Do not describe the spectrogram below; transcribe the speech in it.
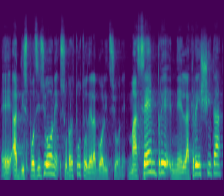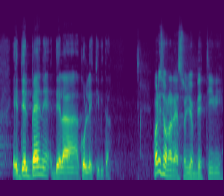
eh, a disposizione soprattutto della coalizione, ma sempre nella crescita e del bene della collettività. Quali sono adesso gli obiettivi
